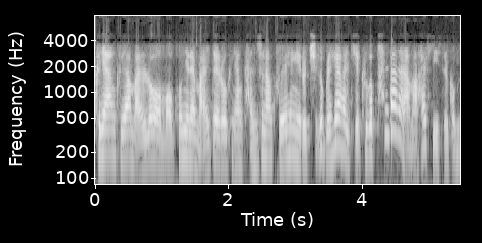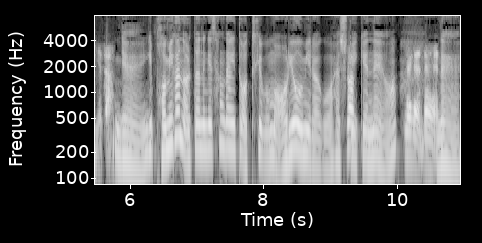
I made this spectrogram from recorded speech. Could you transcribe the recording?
그냥 그야말로 뭐 본인의 말대로 그냥 단순한 구애 행위를 취급을 해야 할지 그거 판단을 아마 할 수 있을 겁니다. 네, 이게 범위가 넓다는 게 상당히 또 어떻게 보면 어려움이라고 할 수도 있겠네요. 네, 네. 네.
